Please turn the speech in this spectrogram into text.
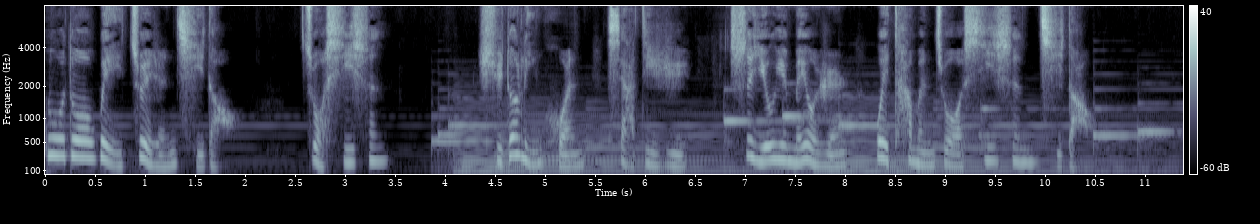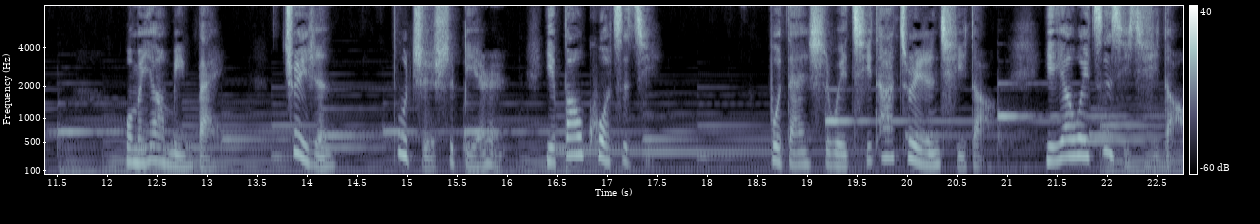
多多为罪人祈祷，做牺牲。许多灵魂下地狱，是由于没有人为他们做牺牲祈祷。我们要明白，罪人不只是别人，也包括自己。不单是为其他罪人祈祷，也要为自己祈祷。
